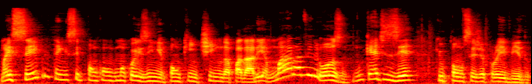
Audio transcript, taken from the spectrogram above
mas sempre tem esse pão com alguma coisinha, pão quentinho da padaria, maravilhoso. Não quer dizer que o pão seja proibido,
